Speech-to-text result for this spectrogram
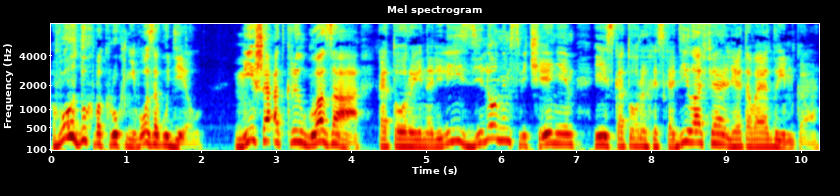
Воздух вокруг него загудел. Миша открыл глаза, которые налились зеленым свечением и из которых исходила фиолетовая дымка.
